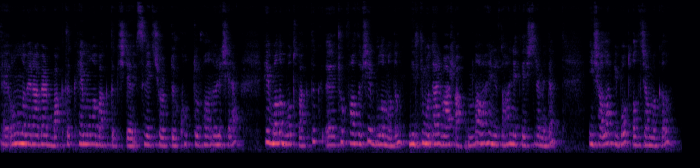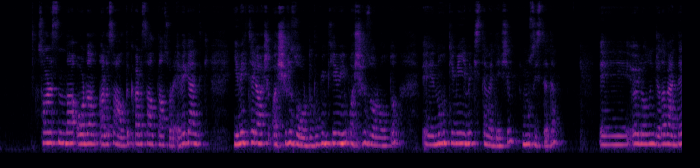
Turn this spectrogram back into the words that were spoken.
Ee, onunla beraber baktık. Hem ona baktık işte sweatshirt'tür, kottur falan öyle şeyler. Hem bana bot baktık. Ee, çok fazla bir şey bulamadım. Bir iki model var aklımda ama henüz daha netleştiremedim. İnşallah bir bot alacağım bakalım. Sonrasında oradan arası aldık. Arası aldıktan sonra eve geldik. Yemek telaşı aşırı zordu. Bugünkü yemeğim aşırı zor oldu. Ee, nohut yemeği yemek istemedi eşim. Humus istedi. Ee, öyle olunca da ben de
